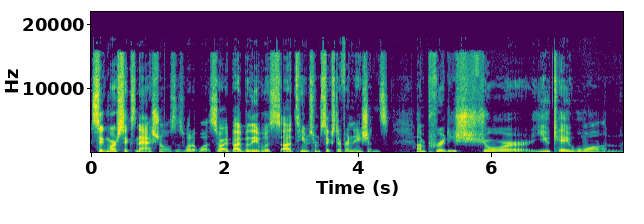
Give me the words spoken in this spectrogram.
Sigmar Six Nationals is what it was. So I, I believe it was uh, teams from six different nations. I'm pretty sure UK won.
